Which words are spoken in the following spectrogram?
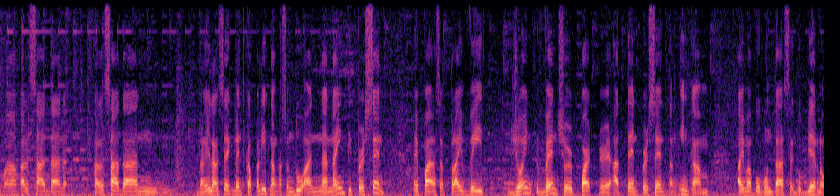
mga kalsada kalsada ng ilang segment kapalit ng kasunduan na 90% ay para sa private joint venture partner at 10% ng income ay mapupunta sa gobyerno.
